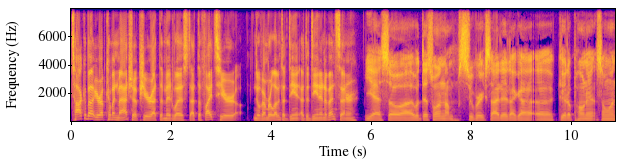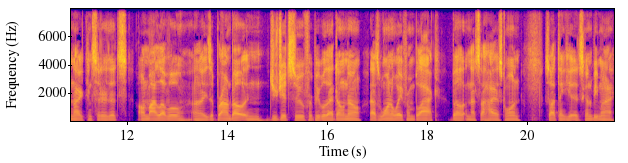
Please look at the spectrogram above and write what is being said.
talk about your upcoming matchup here at the Midwest at the fights here November 11th at, D- at the D&N Event Center. Yeah, so uh, with this one, I'm super excited. I got a good opponent, someone I consider that's on my level. Uh, he's a brown belt in jiu-jitsu. For people that don't know, that's one away from black belt, and that's the highest one. So I think it's going to be my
